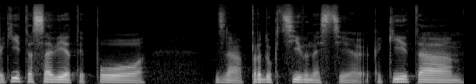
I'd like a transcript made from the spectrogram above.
Какие-то советы по, не знаю, продуктивности, какие-то,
